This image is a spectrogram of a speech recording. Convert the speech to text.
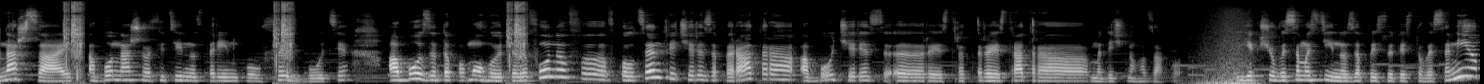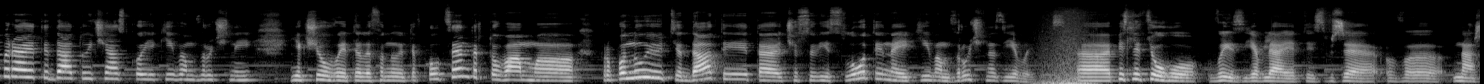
наш сайт, або нашу офіційну сторінку в Фейсбуці, або за допомогою телефонів е, в кол-центрі через оператора або через е, реєстратора медичного закладу. Якщо ви самостійно записуєтесь, то ви самі обираєте дату і час, який вам зручний. Якщо ви телефонуєте в кол-центр, то вам е, пропонують дати та часові слоти, на які вам зручно з'явитись. Е, Після цього ви з'являєтесь вже в наш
